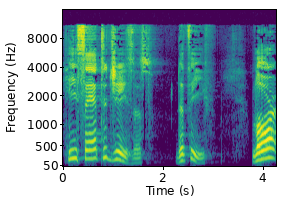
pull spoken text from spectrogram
he said to Jesus, the thief, Lord,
